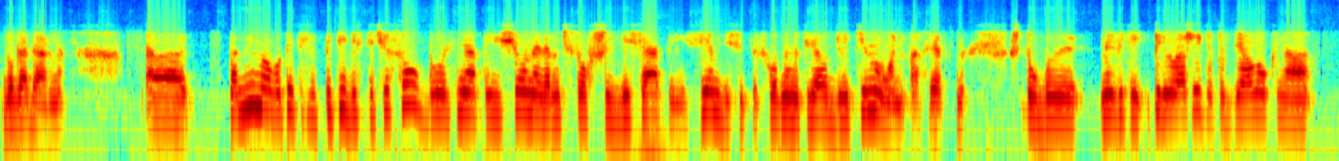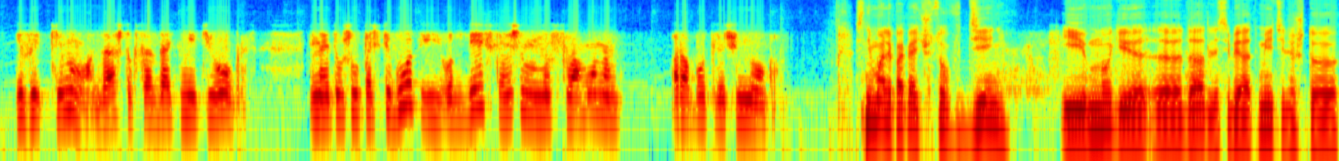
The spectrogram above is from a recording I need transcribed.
благодарна. А, Помимо вот этих 50 часов было снято еще, наверное, часов 60 или 70 исходного материала для кино непосредственно, чтобы на языке переложить этот диалог на язык кино, да, чтобы создать некий образ. На это ушел почти год, и вот здесь, конечно, мы с Соломоном работали очень много. Снимали по 5 часов в день. И многие э, да, для себя отметили, что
